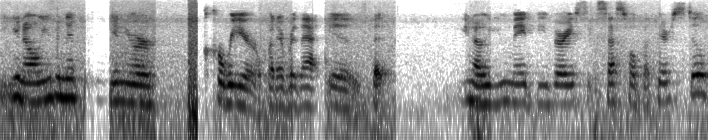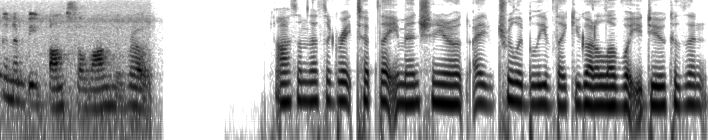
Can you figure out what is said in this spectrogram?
you know, even if in your career, whatever that is, that you know, you may be very successful, but there's still going to be bumps along the road. Awesome. That's a great tip that you mentioned. You know, I truly believe like you got to love what you do because then,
